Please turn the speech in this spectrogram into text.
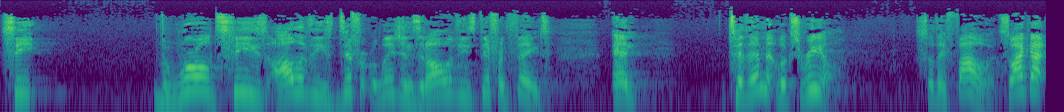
See, the world sees all of these different religions and all of these different things, and to them it looks real. So they follow it. So I got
